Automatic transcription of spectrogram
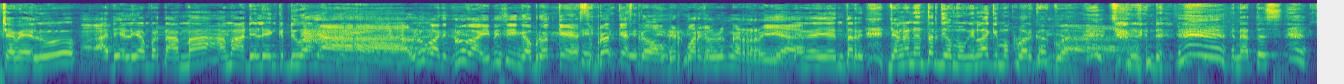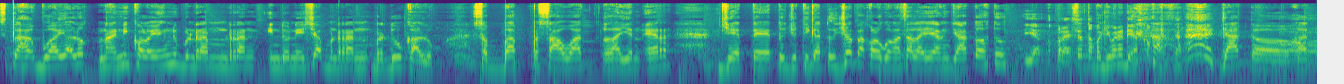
cewek lu adik lu yang pertama sama adik lu yang kedua Ya, lu nggak lu nggak ini sih nggak broadcast, broadcast dong biar keluarga lu denger. Iya. Jangan ya, ntar jangan ntar diomongin lagi mau keluarga gua. Jangan deh. Nah terus setelah buaya lu, nah ini kalau yang ini beneran beneran Indonesia beneran berduka lu. Sebab pesawat Lion Air JT 737 apa kalau gua nggak salah yang jatuh tuh Iya, kepleset apa gimana dia? Jatuh. Kan-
